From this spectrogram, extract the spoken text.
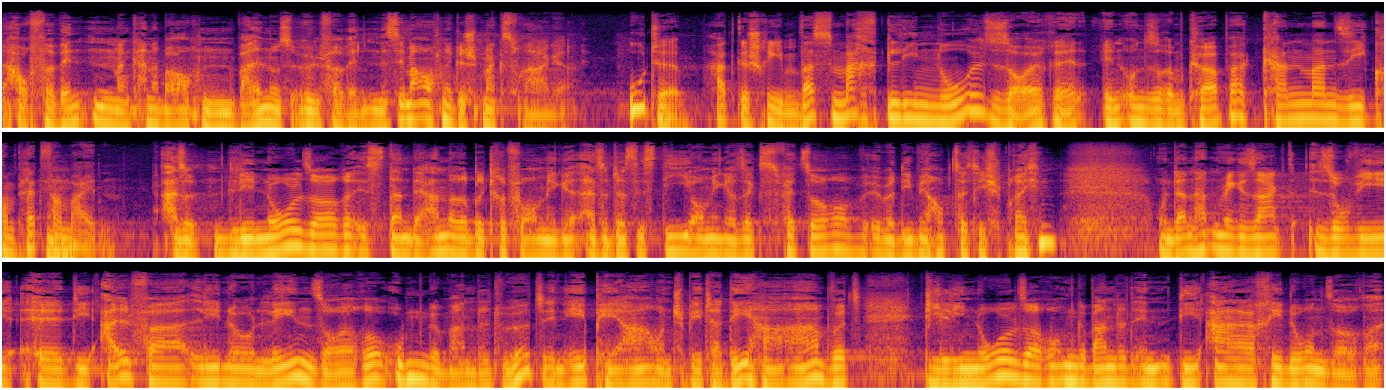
auch verwenden. Man kann aber auch ein Walnussöl verwenden. Ist immer auch eine Geschmacksfrage. Ute hat geschrieben, was macht Linolsäure in unserem Körper? Kann man sie komplett hm. vermeiden? Also Linolsäure ist dann der andere Begriff für Omega, also das ist die Omega-6-Fettsäure, über die wir hauptsächlich sprechen. Und dann hatten wir gesagt, so wie äh, die Alpha-Linolensäure umgewandelt wird in EPA und später DHA, wird die Linolsäure umgewandelt in die Arachidonsäure.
